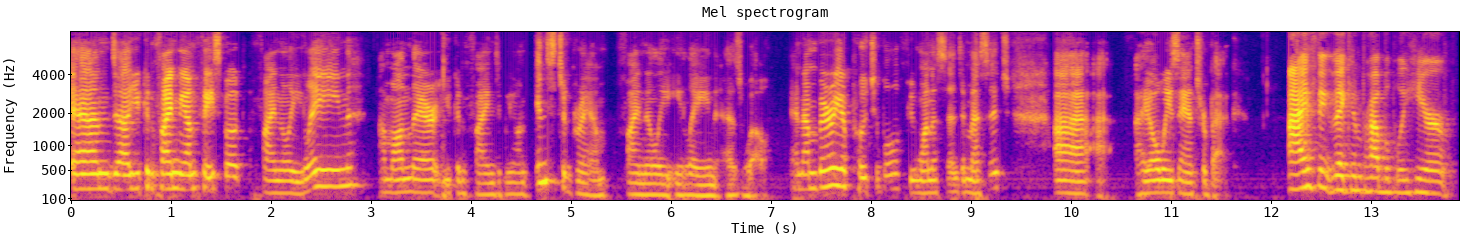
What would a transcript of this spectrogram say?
And uh, you can find me on Facebook, Finally Elaine. I'm on there. You can find me on Instagram, Finally Elaine, as well. And I'm very approachable. If you want to send a message, uh, I, I always answer back. I think they can probably hear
